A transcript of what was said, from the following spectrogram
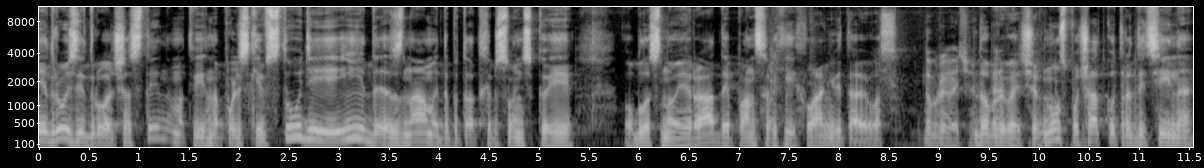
Шановні друзі, друга частина. Матвій Гнапольський в студії. І де з нами депутат Херсонської обласної ради, пан Сергій Хлань. Вітаю вас. Добрий вечір. Добрий вечір. Ну, спочатку традиційне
